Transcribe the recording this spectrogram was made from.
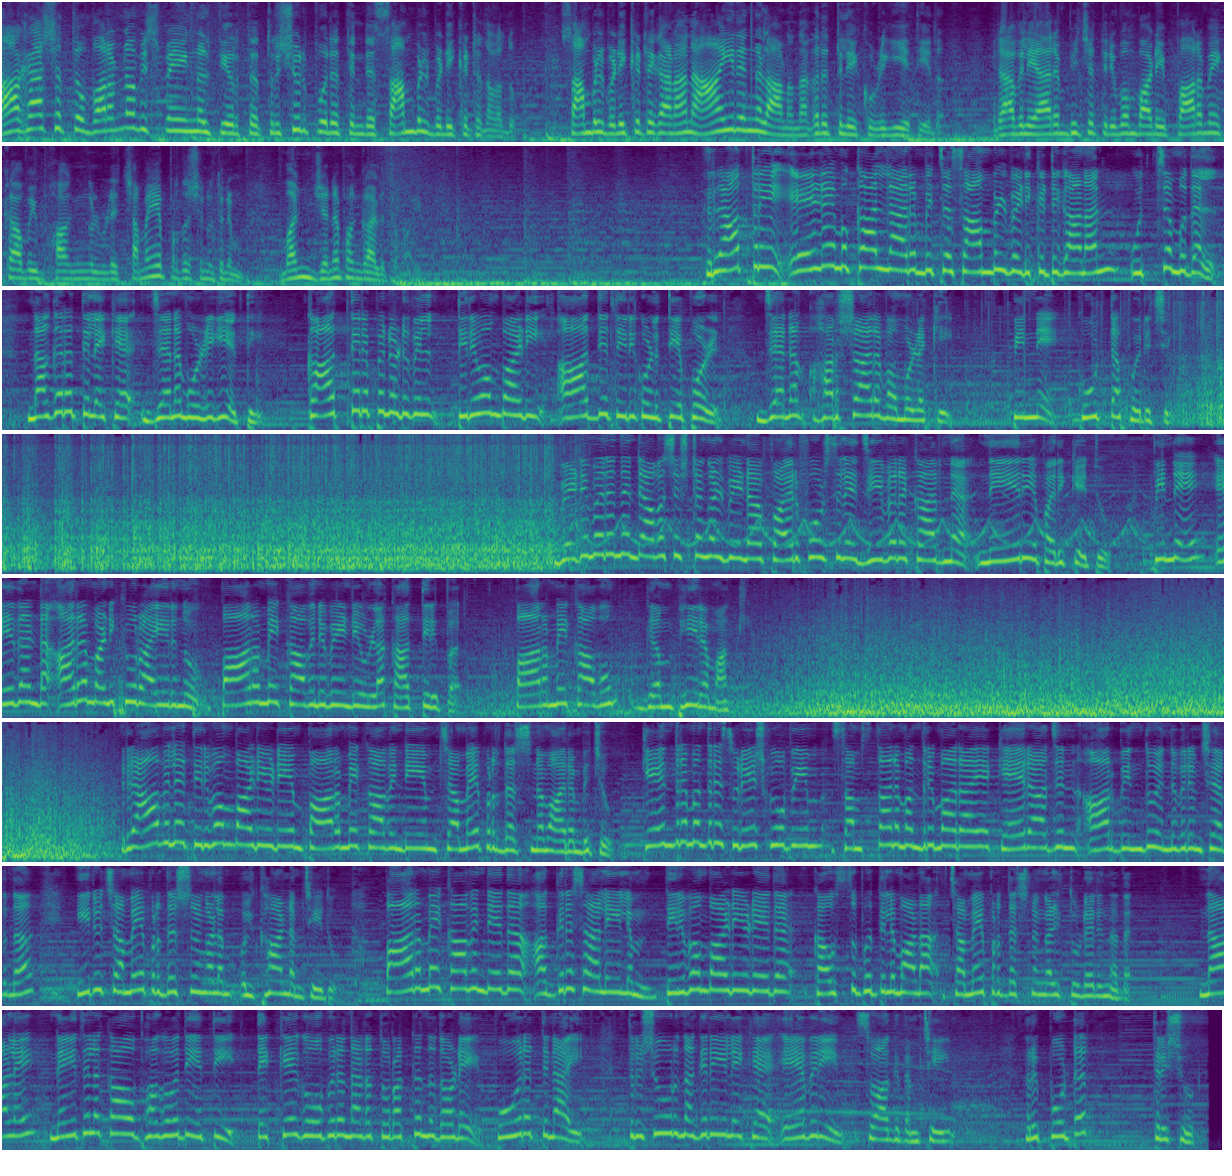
ആകാശത്ത് വർണവിസ്മയങ്ങൾ തീർത്ത് തൃശൂർ പൂരത്തിന്റെ സാമ്പിൾ വെടിക്കെട്ട് നടന്നു. സാമ്പിൾ വെടിക്കെട്ട് കാണാൻ ആയിരങ്ങളാണ് നഗരത്തിലേക്ക് ഒഴുകിയെത്തിയത്. രാവിലെ ആരംഭിച്ച തിരുവമ്പാടി പാറമേക്കാവ് വിഭാഗങ്ങളുടെ ചമയ പ്രദർശനത്തിനും വൻ ജനപങ്കാളിത്തമായി. രാത്രി ഏഴേ മുക്കാലിന് ആരംഭിച്ച സാമ്പിൾ വെടിക്കെട്ട് കാണാൻ ഉച്ച മുതൽ നഗരത്തിലേക്ക് ജനമൊഴുകിയെത്തി കാത്തിരിപ്പിനൊടുവിൽ തിരുവമ്പാടി ആദ്യ തിരികൊളുത്തിയപ്പോൾ ജനം ഹർഷാരവം മുഴക്കി. പിന്നെ കൂട്ടപ്പൊരിച്ചിൽ വെടിമരുന്നിന്റെ അവശിഷ്ടങ്ങൾ വീണ ഫയർഫോഴ്സിലെ ജീവനക്കാരന് നേരിയ പരിക്കേറ്റു. പിന്നെ ഏതാണ്ട് അരമണിക്കൂറായിരുന്നു പാറമേക്കാവിനു വേണ്ടിയുള്ള കാത്തിരിപ്പ്. പാറമേക്കാവും ഗംഭീരമാക്കി രാവിലെ തിരുവമ്പാടിയുടെയും പാറമേക്കാവിന്റെയും ചമയ പ്രദർശനം ആരംഭിച്ചു. കേന്ദ്രമന്ത്രി സുരേഷ് ഗോപിയും സംസ്ഥാന മന്ത്രിമാരായ കെ രാജൻ ആർ ബിന്ദു എന്നിവരും ചേർന്ന് ഇരു ചമയ പ്രദർശനങ്ങളും ഉദ്ഘാടനം ചെയ്തു. പാറമേക്കാവിന്റേത് അഗ്രശാലയിലും തിരുവമ്പാടിയുടേത് കൗസ്തുഭത്തിലുമാണ് ചമയ പ്രദർശനങ്ങൾ തുടരുന്നത്. നാളെ നെയ്തലക്കാവ് ഭഗവതി എത്തി തെക്കേ ഗോപുരനട തുറക്കുന്നതോടെ പൂരത്തിനായി തൃശൂർ നഗരിയിലേക്ക് ഏവരെയും സ്വാഗതം ചെയ്യും. റിപ്പോർട്ടർ തൃശൂർ.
